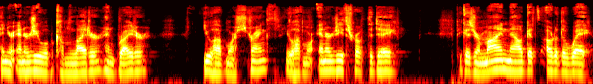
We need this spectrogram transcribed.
And your energy will become lighter and brighter. You'll have more strength. You'll have more energy throughout the day because your mind now gets out of the way.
